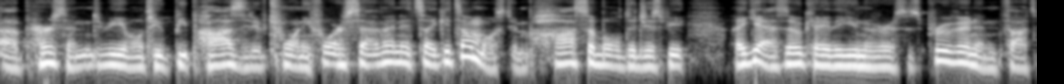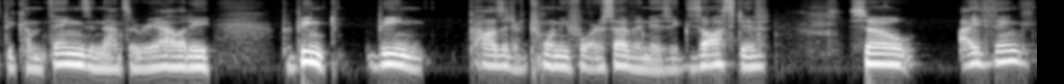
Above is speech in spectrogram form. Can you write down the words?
a person to be able to be positive 24 7 it's like it's almost impossible to just be like yes okay the universe is proven and thoughts become things and that's a reality but being being positive 24 7 is exhaustive. So i think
